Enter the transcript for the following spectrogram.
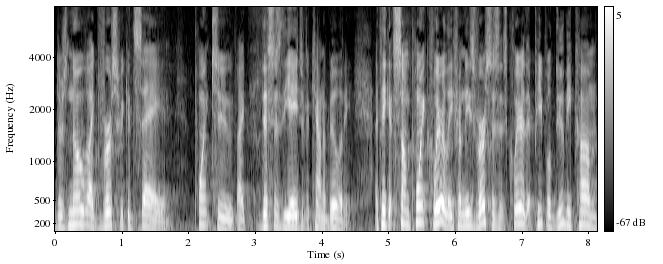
there's no like verse we could say and point to like this is the age of accountability. I think at some point clearly from these verses it's clear that people do become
